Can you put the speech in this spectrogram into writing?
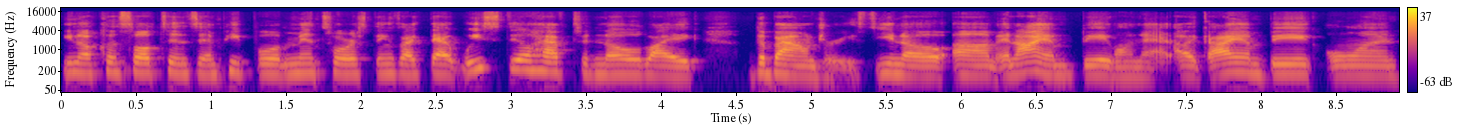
you know, consultants and people, mentors, things like that, we still have to know like the boundaries, you know. Um, and I am big on that. Like I am big on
